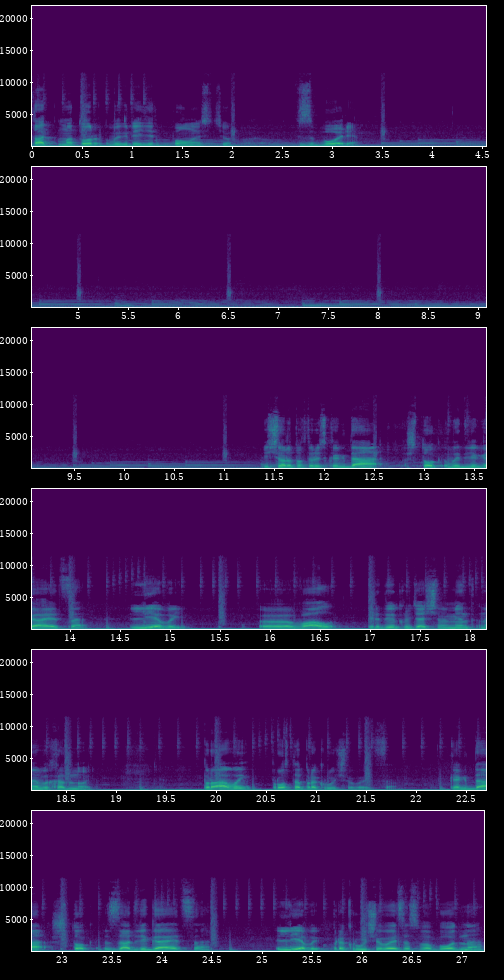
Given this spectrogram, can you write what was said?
Так мотор выглядит полностью в сборе. Еще раз повторюсь, когда шток выдвигается, левый э, вал передает крутящий момент на выходной. Правый просто прокручивается. Когда шток задвигается, левый прокручивается свободно,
